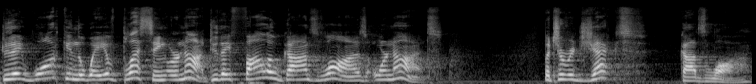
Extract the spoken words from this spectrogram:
do they walk in the way of blessing or not? Do they follow God's laws or not? But to reject God's law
